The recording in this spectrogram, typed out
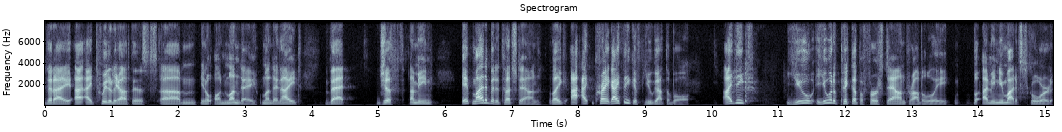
that I I, I tweeted about this um you know on Monday Monday night that just I mean it might have been a touchdown. Like I, I Craig, I think if you got the ball, I think you you would have picked up a first down probably. But I mean you might have scored.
